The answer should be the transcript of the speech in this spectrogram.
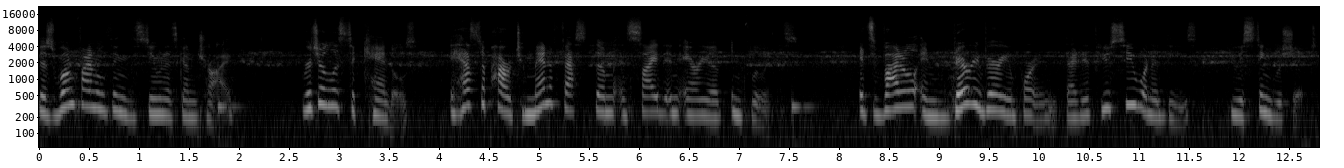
There's one final thing this demon is going to try ritualistic candles. It has the power to manifest them inside an area of influence. It's vital and very, very important that if you see one of these, you extinguish it.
